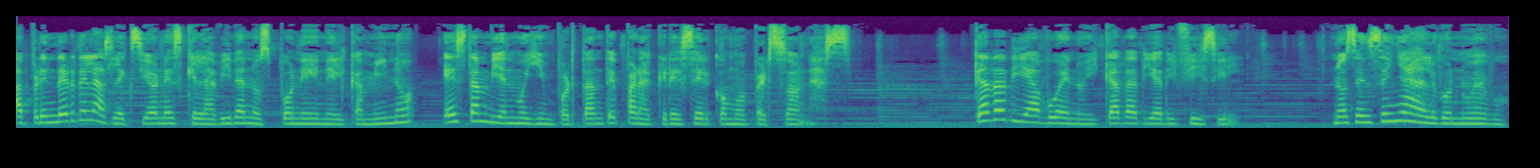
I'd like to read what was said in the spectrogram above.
Aprender de las lecciones que la vida nos pone en el camino es también muy importante para crecer como personas. Cada día bueno y cada día difícil nos enseña algo nuevo.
